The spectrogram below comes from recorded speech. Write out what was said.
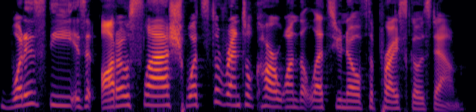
what is the, is it auto slash? What's the rental car one that lets you know if the price goes down?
